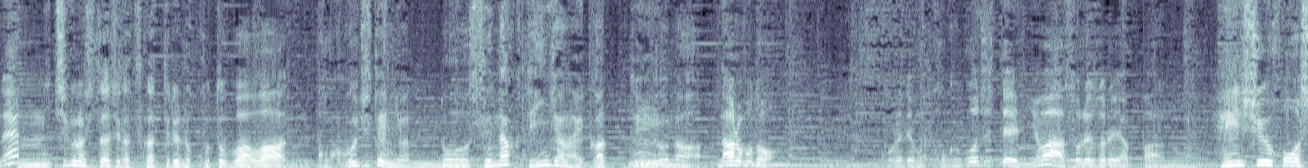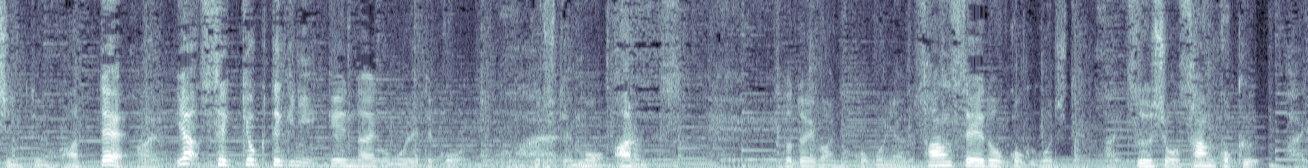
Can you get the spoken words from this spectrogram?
ね。うん、一部の人たちが使っているような言葉は国語辞典には載せなくていいんじゃないかっていうような、なるほどこれでも国語辞典にはそれぞれやっぱあの編集方針っていうのがあってはい。いや積極的に現代語も入れていこうっていう国語辞典もあるんです、例えば今ここにある三省堂国語辞典、はい。通称三国、はい。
